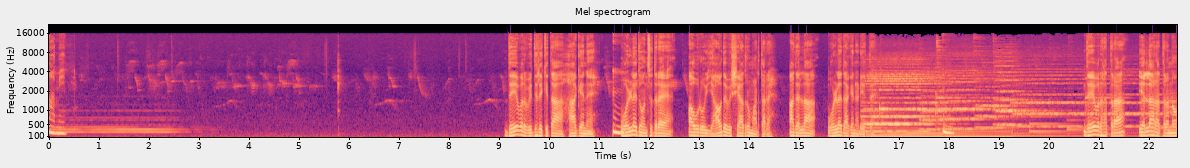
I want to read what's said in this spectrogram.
ಆಮೇನ್. ದೇವರ ವಿಧಿಲಿಖಿತ ಹಾಗೇನೆ ಒಳ್ಳೇದು ಅನ್ಸಿದ್ರೆ ಅವರು ಯಾವುದೇ ವಿಷಯ ಆದರೂ ಮಾಡ್ತಾರೆ. ಅದೆಲ್ಲ ಒಳ್ಳೇದಾಗೆ ನಡೆಯುತ್ತೆ. ದೇವರ ಹತ್ರ ಎಲ್ಲರ ಹತ್ರನೂ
